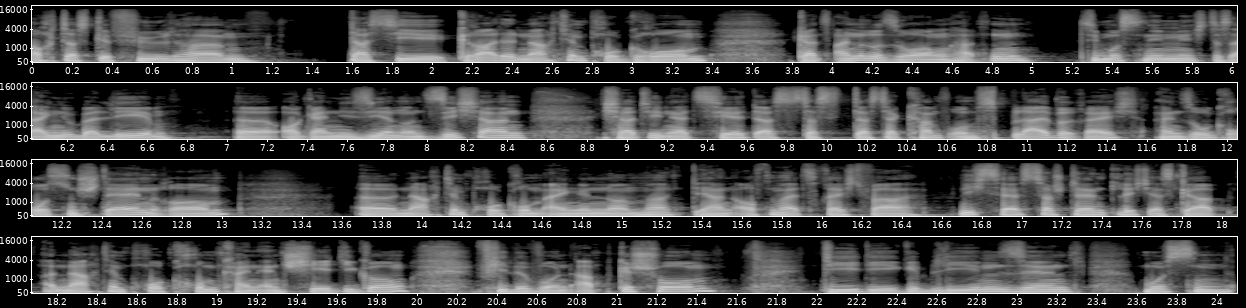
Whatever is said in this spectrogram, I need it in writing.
auch das Gefühl haben, dass sie gerade nach dem Pogrom ganz andere Sorgen hatten, Sie mussten nämlich das eigene Überleben äh, organisieren und sichern. Ich hatte Ihnen erzählt, dass, dass, dass der Kampf ums Bleiberecht einen so großen Stellenraum äh, nach dem Programm eingenommen hat. Deren Aufenthaltsrecht war nicht selbstverständlich. Es gab nach dem Programm keine Entschädigung. Viele wurden abgeschoben. Die, die geblieben sind, mussten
